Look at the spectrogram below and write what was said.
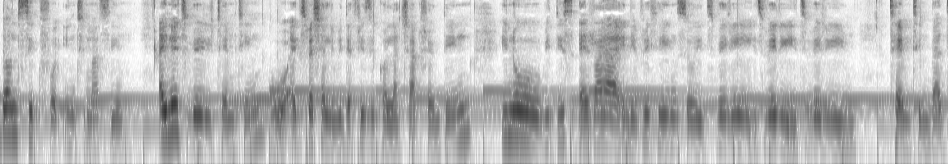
Don't seek for intimacy. I know it's very tempting, especially with the physical attraction thing. You know, with this era and everything, so it's very, it's very, it's very tempting. But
